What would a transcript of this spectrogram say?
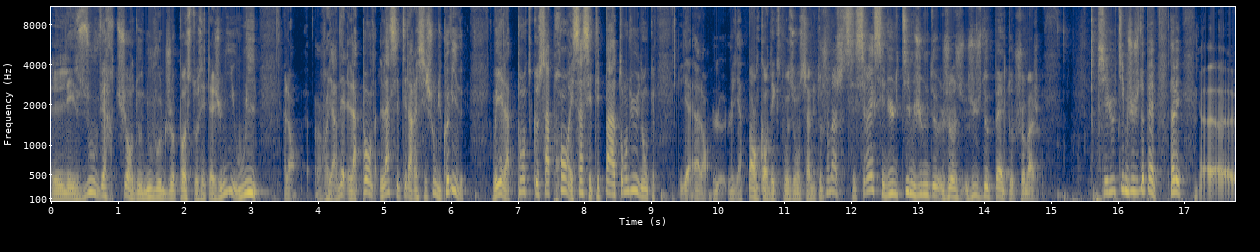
Les ouvertures de nouveaux job postes aux États-Unis, oui. Alors, regardez, la pente, là, c'était la récession du Covid. Vous voyez la pente que ça prend, et ça, c'était pas attendu. Donc, il y a, alors, il n'y a pas encore d'explosion haussière du taux de chômage. C'est vrai que c'est l'ultime juge de, juge de paix, le taux de chômage. C'est l'ultime juge de paix. Vous savez, euh,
